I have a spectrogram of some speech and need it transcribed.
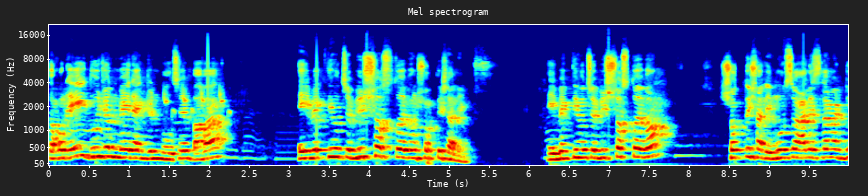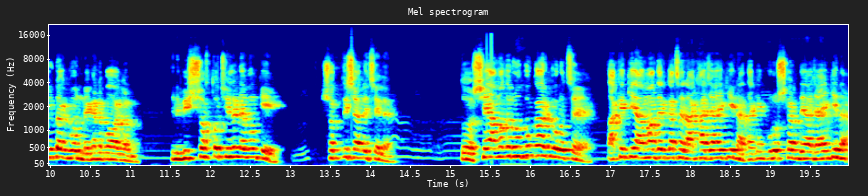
তখন এই দুইজন মেয়ের একজন বলছে, বাবা, এই ব্যক্তি হচ্ছে বিশ্বস্ত এবং শক্তিশালী। এই ব্যক্তি হচ্ছে বিশ্বস্ত এবং শক্তিশালী। মুসা আল ইসলামের দুটা গুণ এখানে পাওয়া গেল। তিনি বিশ্বস্ত ছিলেন এবং কি? শক্তিশালী ছিলেন। তো সে আমাদের উপকার করেছে। তাকে কি আমাদের কাছে রাখা যায় কিনা তাকে পুরস্কার দেওয়া যায় কিনা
